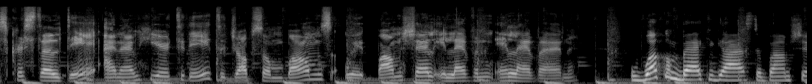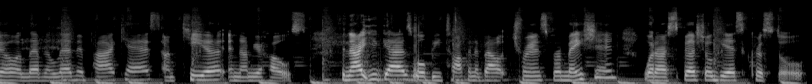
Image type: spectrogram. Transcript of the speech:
Is Crystal Daye, and I'm here today to drop some bombs with Bombshell 1111. Welcome back, you guys, to Bombshell 1111 podcast. I'm Kia, and I'm your host. Tonight, you guys will be talking about transformation with our special guest, Crystal.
